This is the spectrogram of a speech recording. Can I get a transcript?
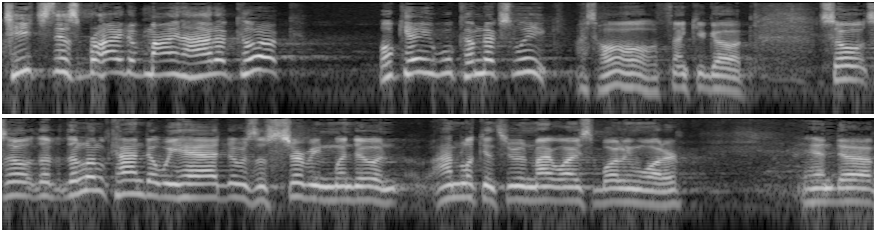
Teach this bride of mine how to cook. Okay, we'll come next week. I said, Oh, thank you, God. So, so the, the little condo we had, there was a serving window, and I'm looking through, and my wife's boiling water. And uh,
